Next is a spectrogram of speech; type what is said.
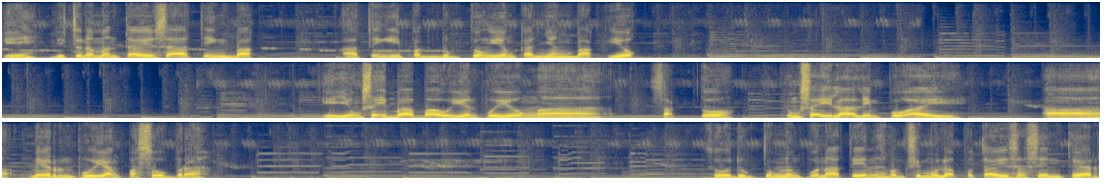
Okay. Dito naman tayo sa ating back. Ating ipagdugtong yung kanyang back yoke. Okay, yung sa ibabaw yun po yung uh, sakto. Yung sa ilalim po ay uh, meron po yung pasobra. So dugtong lang po natin. Magsimula po tayo sa center.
